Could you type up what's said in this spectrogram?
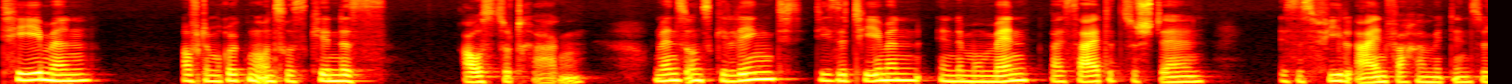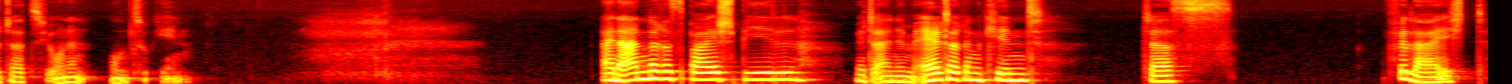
Themen auf dem Rücken unseres Kindes auszutragen. Und wenn es uns gelingt, diese Themen in dem Moment beiseite zu stellen, ist es viel einfacher, mit den Situationen umzugehen. Ein anderes Beispiel mit einem älteren Kind, das vielleicht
